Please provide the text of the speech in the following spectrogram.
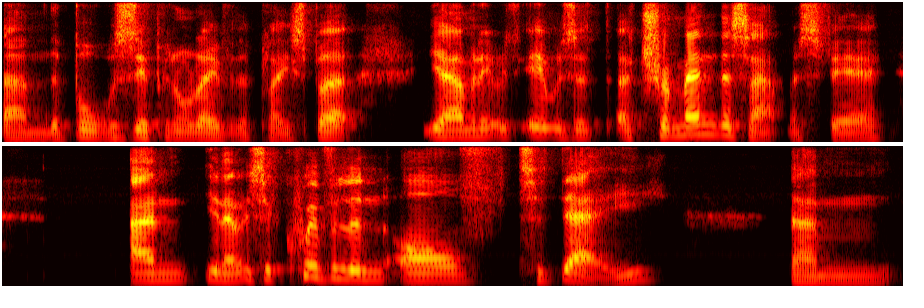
um, the ball was zipping all over the place. But yeah, I mean, it was it was a, a tremendous atmosphere, and you know, it's equivalent of today. Um,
